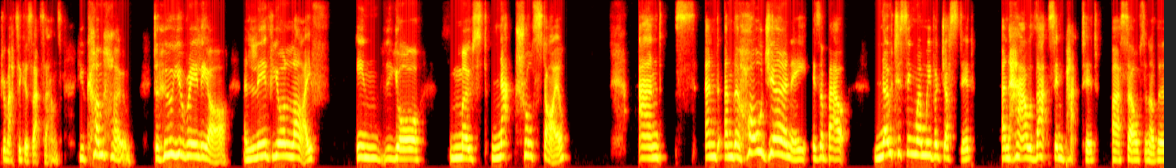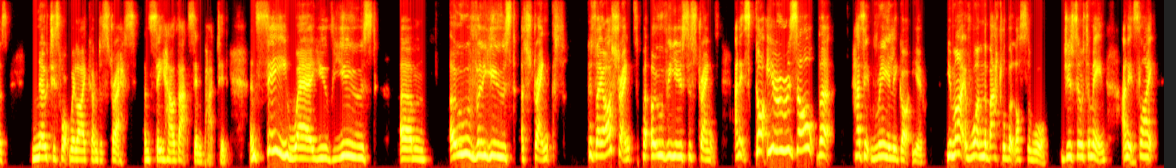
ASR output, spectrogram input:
dramatic as that sounds, you come home to who you really are and live your life in your most natural style and and and the whole journey is about noticing when we've adjusted and how that's impacted ourselves and others notice what we're like under stress and see how that's impacted. And see where you've used um, overused a strength because they are strengths but overused a strength. And it's got you a result but has it really got you? You might have won the battle but lost the war. Do you see what i mean? And it's like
